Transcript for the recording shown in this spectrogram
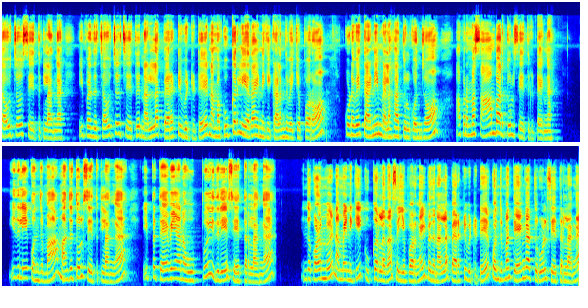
சவுச்சவ் சேர்த்துக்கலாங்க. இப்போ இந்த சவுச்சவு சேர்த்து நல்லா பெரட்டி விட்டுட்டு நம்ம குக்கர்லேயே தான் இன்றைக்கி கலந்து வைக்க போகிறோம் கூடவே தனி மிளகாத்தூள் கொஞ்சம். அப்புறமா சாம்பார் தூள் சேர்த்துக்கிட்டேங்க. இதுலேயே கொஞ்சமாக மஞ்சத்தூள் சேர்த்துக்கலாங்க. இப்போ தேவையான உப்பு இதுலேயே சேர்த்துடலாங்க இந்த குழம்பு நம்ம இன்றைக்கி குக்கரில் தான் செய்ய போகிறோங்க இப்போ இதை நல்லா பெரட்டி விட்டுட்டு கொஞ்சமாக தேங்காய் துருவல் சேர்த்துடலாங்க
